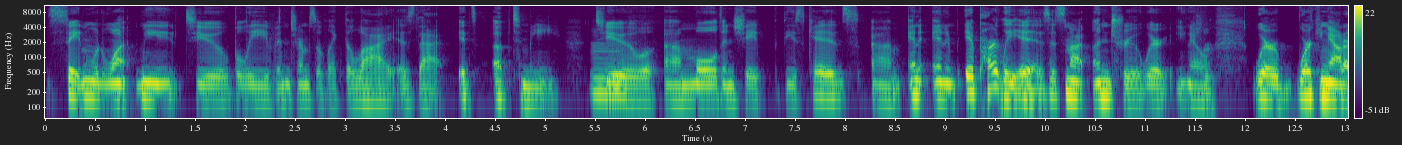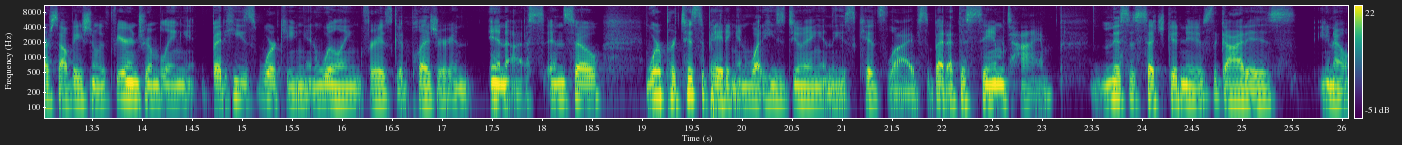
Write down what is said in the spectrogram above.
Satan would want me to believe in terms of like the lie is that it's up to me to um, mold and shape these kids, um, and and it partly is. It's not untrue. We're you know we're working out our salvation with fear and trembling, but He's working and willing for His good pleasure in in us, and so we're participating in what He's doing in these kids' lives. But at the same time, this is such good news. that God is, you know,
